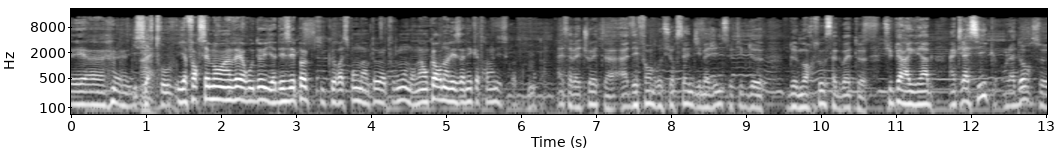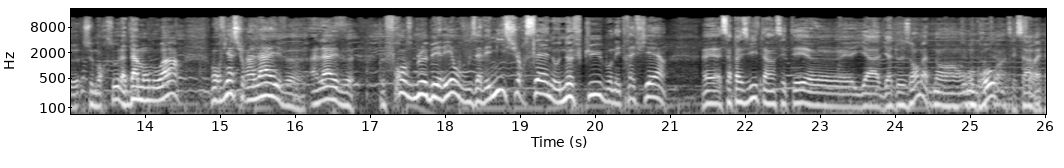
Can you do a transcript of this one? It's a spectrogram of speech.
Et euh, Il s'y retrouve. il y a forcément un vers ou deux, il y a des époques qui correspondent un peu à tout le monde. On est encore dans les années 90, quoi. par contre. Ah, ça va être chouette à, à défendre sur scène, j'imagine, ce type de, de morceau. Ça doit être euh, super agréable. Un classique, on l'adore ce, ce morceau, La Dame en Noir. On revient sur un live, un live euh, France Bleu Berry. On vous avait mis sur scène au 9 Cube. On est très fiers. Euh, ça passe vite, hein. c'était euh, il y, a, il y a deux ans maintenant, en gros, hein, c'est ça, ouais.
